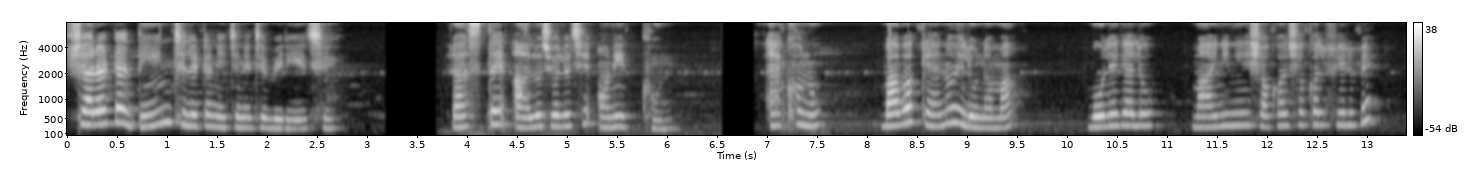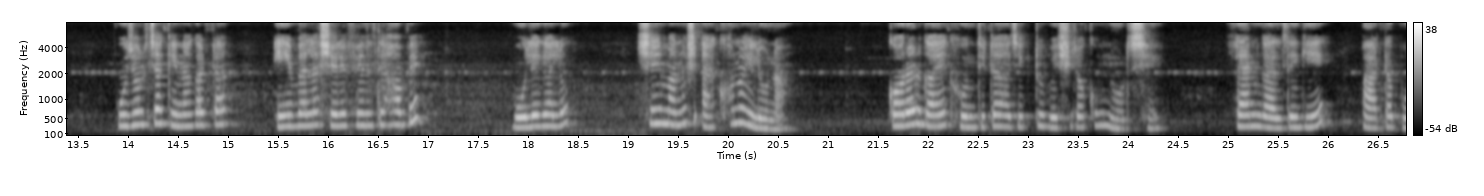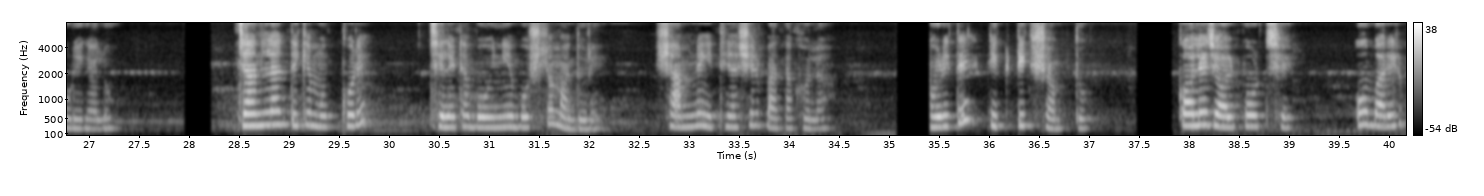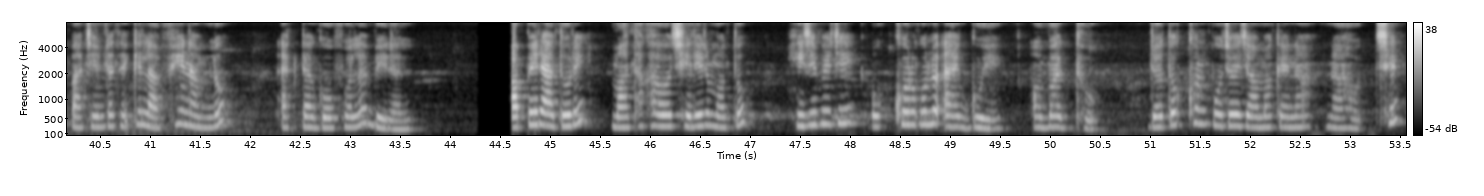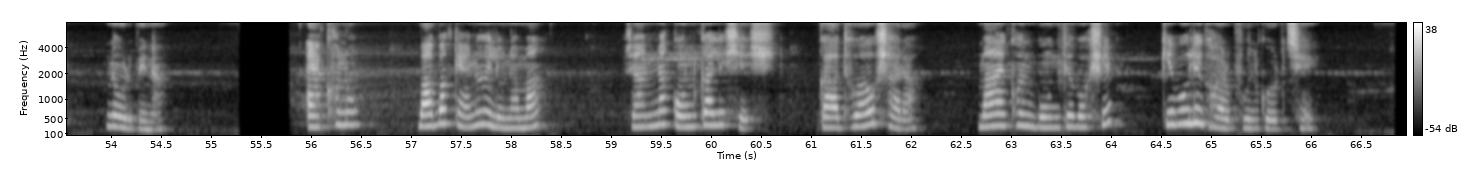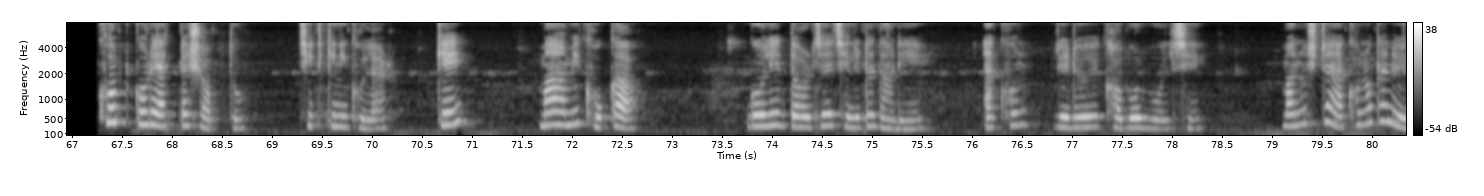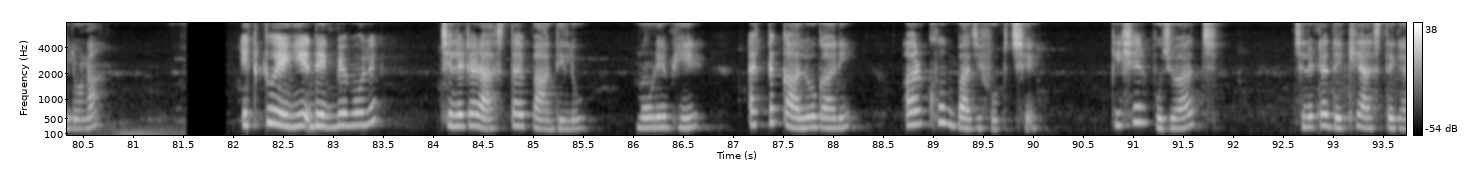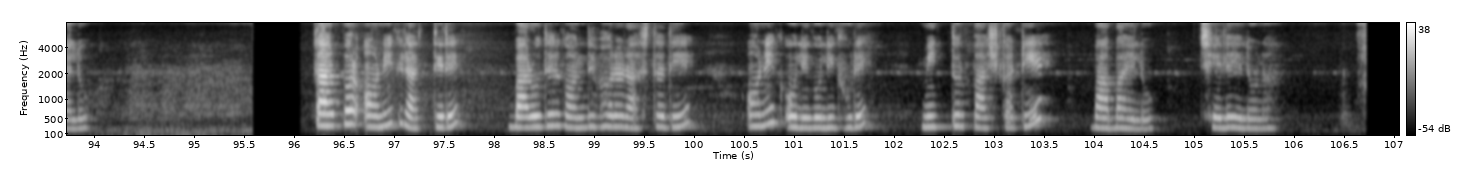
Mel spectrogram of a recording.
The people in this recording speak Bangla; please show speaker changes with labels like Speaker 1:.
Speaker 1: সারাটা দিন ছেলেটা নেচে নেচে বেরিয়েছে। রাস্তায় আলো জ্বলেছে অনেকক্ষণ। এখনও বাবা কেন এলো না মা? বলে গেল, মাইনে নিয়ে সকাল সকাল ফিরবে? পুজোর যা কেনাকাটা, এই বেলা সেরে ফেলতে হবে? বলে গেল, সেই মানুষ এখনও এলো না। করার গায়ে খুন্তিটা আজ একটু বেশি রকম নড়ছে। ফ্যান গালতে গিয়ে পাটা পুড়ে গেল। জানলার দিকে মুখ করে ছেলেটা বই নিয়ে বসল মাদুরে। সামনে ইতিহাসের পাতা খোলা। ঘড়িতে টিকটিক শব্দ। কলে জল পড়ছে। ও বাড়ির পাঁচিলটা থেকে লাফিয়ে নামলো একটা গোফলা বেড়াল। বাপের আদরে মাথা খাওয়া ছেলের মতো হিজিবিজি অক্ষরগুলো একগুয়ে অবাধ্য। যতক্ষণ পুজোয় জামা কেনা না হচ্ছে, নড়বে না। এখনও বাবা কেন এলো না মা? রান্না কোন কালে শেষ? গা ধোয়াও সারা। মা এখন বুনতে বসে, কেবলই ঘর ভুল করছে। খুট করে একটা শব্দ, ছিটকিনি খোলার। কে? মা, আমি খোকা। গলির দরজায় ছেলেটা দাঁড়িয়ে, এখন রেডিওয়ে খবর বলছে, মানুষটা এখনও কেন এলো না? একটু এগিয়ে দেখবে বলে ছেলেটা রাস্তায় পা দিল। মোড়ে ভিড়, একটা কালো গাড়ি আর খুব বাজি ফুটছে। কিসের পুজো আজ? ছেলেটা দেখে আসতে গেল। তারপর অনেক রাত্রিরে বারুদের গন্ধে ভরা রাস্তা দিয়ে অনেক অলিগলি ঘুরে মৃত্যুর পাশ কাটিয়ে বাবা এলো, ছেলে এলো না।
